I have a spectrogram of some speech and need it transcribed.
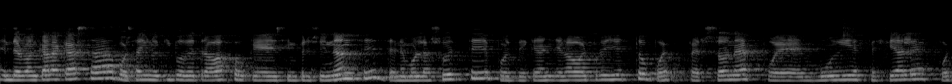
en Del a la Casa pues hay un equipo de trabajo que es impresionante. Tenemos la suerte pues, de que han llegado al proyecto pues, personas pues, muy especiales, pues,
